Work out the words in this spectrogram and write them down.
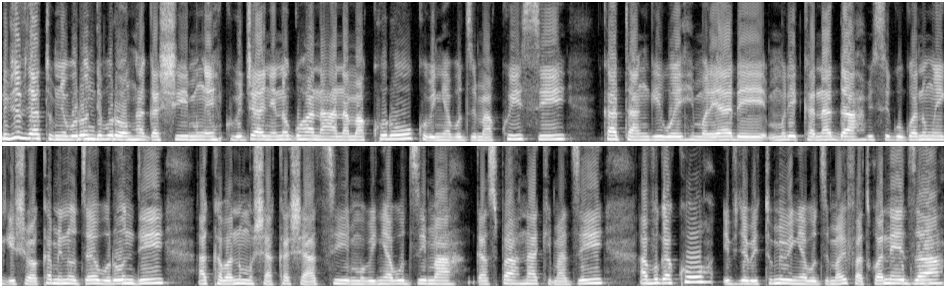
nibyo byatumye Burundi buronka agashimwe ku bijyanye no guhanahana amakuru ku binyabuzima ku isi katangiwe Himoriale muri Canada bisigurwa n'umwigisha wa kaminuza y'u Burundi akaba n'umushakashatsi mu binyabuzima Gaspard Ntakimazi avuga ko ivyo bituma ibinyabuzima bifatwa neza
